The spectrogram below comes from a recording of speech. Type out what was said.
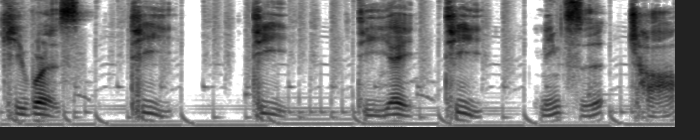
Keywords tea tea T a t 名词茶。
